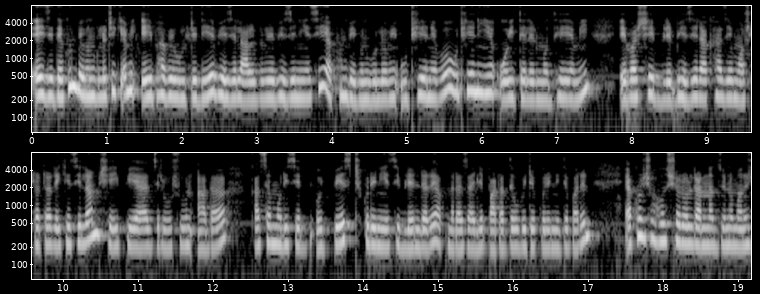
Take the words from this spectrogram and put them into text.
এই যে দেখুন, বেগুনগুলো ঠিক আমি এইভাবে উল্টে দিয়ে ভেজে, লাল ভেজে নিয়েছি। এখন বেগুনগুলো আমি উঠিয়ে নেব। উঠিয়ে নিয়ে ওই তেলের মধ্যেই আমি এবার সেই ভেজে রাখা যে মশলাটা রেখেছিলাম, সেই পেঁয়াজ, রসুন, আদা, কাঁচামরিচের ওই পেস্ট করে নিয়েছি ব্লেন্ডারে। আপনারা চাইলে পাটাতেও বেটে করে নিতে পারেন। এখন সহজ সরল রান্নার জন্য মানুষ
